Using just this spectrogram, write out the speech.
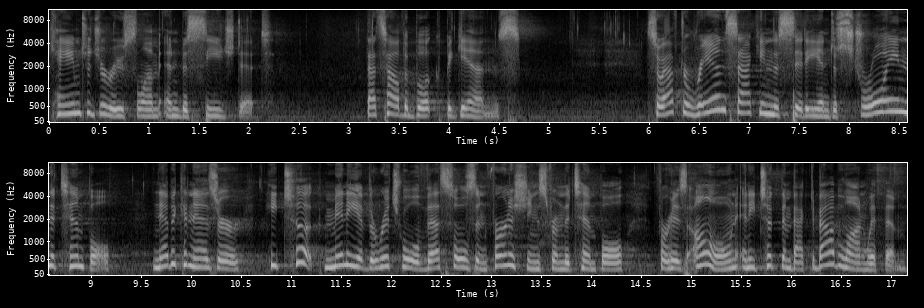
came to Jerusalem and besieged it. That's how the book begins. So, after ransacking the city and destroying the temple, Nebuchadnezzar, he took many of the ritual vessels and furnishings from the temple for his own, and he took them back to Babylon with him.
